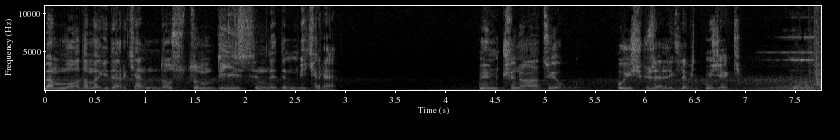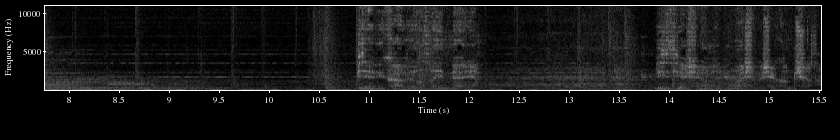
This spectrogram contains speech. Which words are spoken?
Ben bu adama giderken dostum değilsin dedim bir kere. Mümkünatı yok. Bu iş güzellikle bitmeyecek. Kahve yollayın Meryem. Biz Yaşar'la bir baş başa konuşalım.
